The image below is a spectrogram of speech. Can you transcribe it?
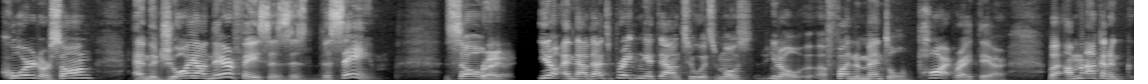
chord or song and the joy on their faces is the same so Right. you know and now that's breaking it down to its most you know a fundamental part right there but i'm not going to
